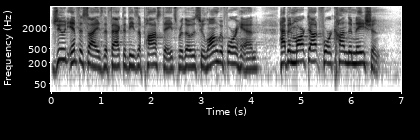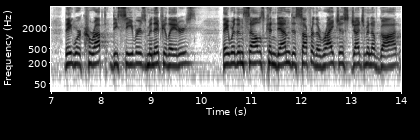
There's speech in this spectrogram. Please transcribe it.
Jude emphasized the fact that these apostates were those who long beforehand had been marked out for condemnation. They were corrupt deceivers, manipulators. They were themselves condemned to suffer the righteous judgment of God.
